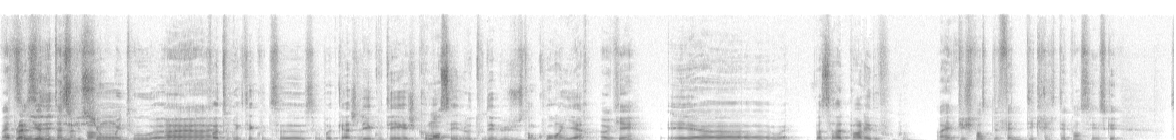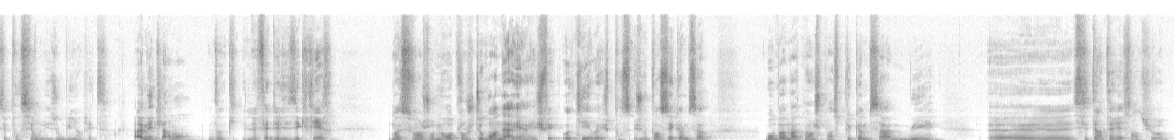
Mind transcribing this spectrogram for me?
Ouais, en plein ça, milieu des m'étonne même pas. discussions et tout. euh. Ouais, ouais, Faut prix que t'écoutes ce, ce podcast. Je l'ai écouté et j'ai commencé le tout début juste en courant hier. ouais. Ok. Et euh, ouais, bah, ça va te parler de fou quoi. Ouais, puis je pense que le fait d'écrire tes pensées, parce que ces pensées, on les oublie en fait. Ah, mais clairement. Donc le fait de les écrire, moi souvent je me replonge deux mois en arrière et je fais ok ouais je pense je pensais comme ça. Bon bah maintenant je pense plus comme ça mais euh, c'était intéressant tu vois.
